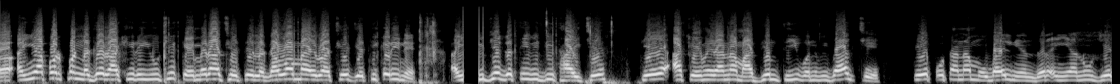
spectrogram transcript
અહીંયા પર પણ નજર રાખી રહ્યું છે. કેમેરા છે તે લગાવવામાં આવ્યા છે, જેથી કરીને અહીં જે ગતિવિધિ થાય છે તે આ કેમેરાના માધ્યમથી વન વિભાગ છે તે પોતાના મોબાઈલની અંદર અહીંયાનું જે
